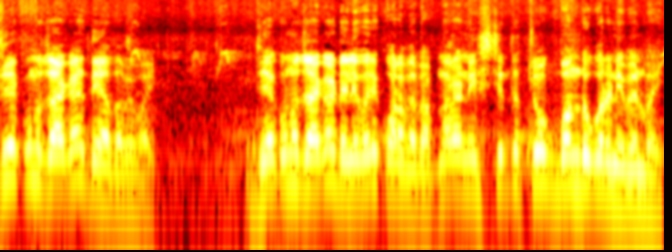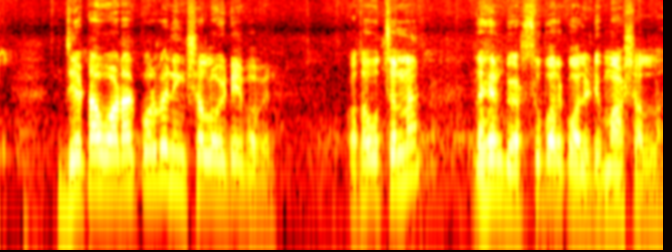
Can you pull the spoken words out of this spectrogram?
যে কোনো জায়গায় দেওয়া যাবে ভাই। যে কোনো জায়গায় ডেলিভারি করা যাবে। আপনারা নিশ্চিন্তে চোখ বন্ধ করে নেবেন ভাই। যেটা অর্ডার করবেন, ইনশাল্লাহ ওইটাই পাবেন। কথা বলছেন না? দেখেন বিয়ার সুপার কোয়ালিটি মাশাল্লাহ।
